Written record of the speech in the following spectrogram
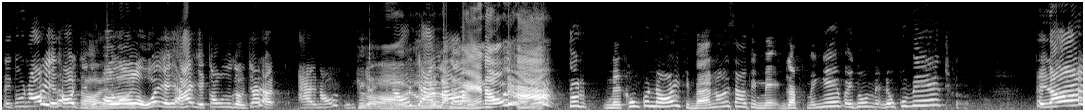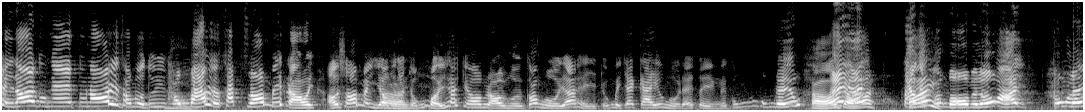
Thì tôi nói vậy thôi chị Trời cũng ơi. ủa vậy hả? Vậy con tôi gần chết là ai nói cũng chị trời nói cho ơi anh là mẹ nói hả? Tôi mẹ không có nói thì bà nói sao thì mẹ gặp mẹ nghe vậy thôi mẹ đâu có biết thì đó thì đó tôi nghe tôi nói xong rồi tôi đi thông báo cho khách sớm biết rồi. Ở xóm bây giờ người ta Trời. chuẩn bị hết trơn rồi người có người á thì chuẩn bị trái cây có người để tiền để cúng cúng điếu. Trời ơi trời ơi. tao gặp con bồ mày luôn rồi con lý.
